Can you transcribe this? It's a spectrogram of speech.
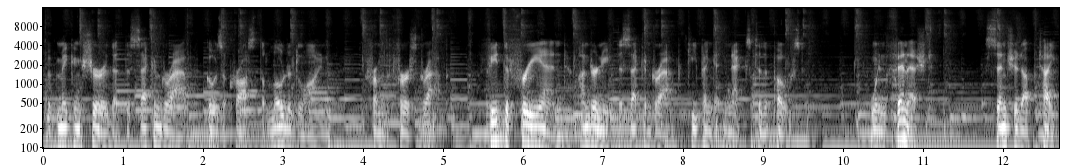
but making sure that the second wrap goes across the loaded line from the first wrap. Feed the free end underneath the second wrap, keeping it next to the post. When finished, cinch it up tight.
